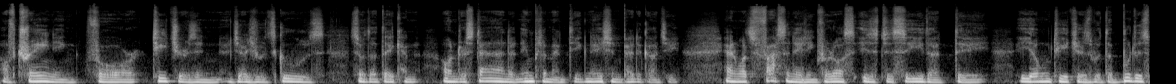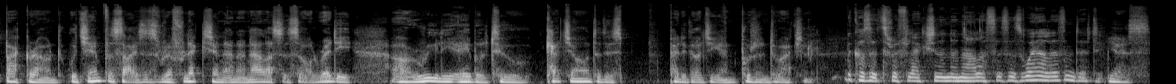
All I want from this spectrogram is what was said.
of training for teachers in Jesuit schools so that they can understand and implement the Ignatian pedagogy. And what's fascinating for us is to see that the young teachers with the Buddhist background, which emphasizes reflection and analysis already, are really able to catch on to this pedagogy and put it into action. Because it's reflection and analysis as well, isn't it? Yes.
